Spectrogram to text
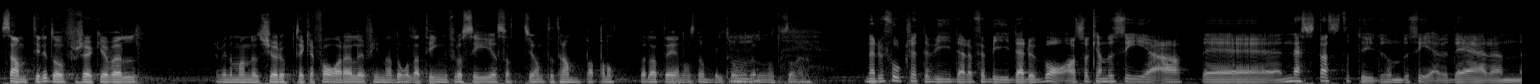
samtidigt då försöker jag väl jag vet inte om man kör upptäcka fara eller finna dolda ting för att se så att jag inte trampar på något eller att det är någon snubbeltråd Mm. eller något sånt där. När du fortsätter vidare förbi där du var så kan du se att eh, nästa staty som du ser det är en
